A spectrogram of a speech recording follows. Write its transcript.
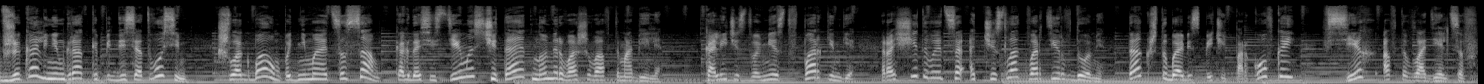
В ЖК «Ленинградка 58» шлагбаум поднимается сам, когда система считает номер вашего автомобиля – Количество мест в паркинге рассчитывается от числа квартир в доме, так, чтобы обеспечить парковкой всех автовладельцев.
